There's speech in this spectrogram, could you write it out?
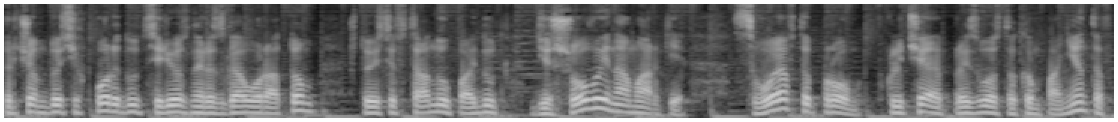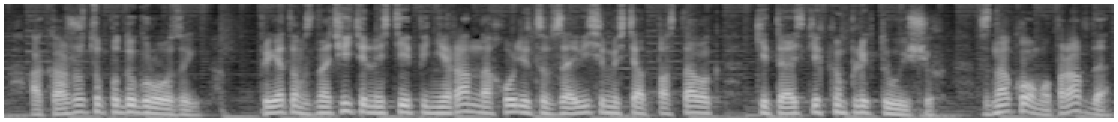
Причем до сих пор идут серьезные разговоры о том, что если в страну пойдут дешевые иномарки, свой автопром, включая производство компонентов, окажутся под угрозой. При этом в значительной степени Иран находится в зависимости от поставок китайских комплектующих. Знакомо, правда?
